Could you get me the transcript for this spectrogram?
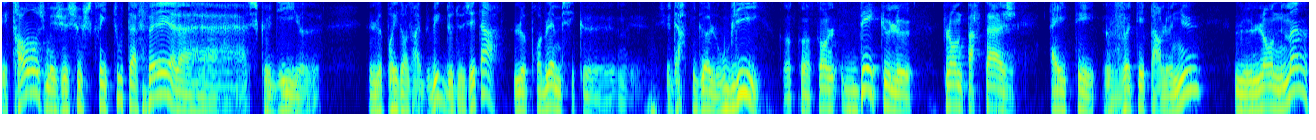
étrange, mais je souscris tout à fait à, ce que dit le président de la République de deux États. Le problème, c'est que M. Dartigol oublie quand, dès que le plan de partage a été voté par l'ONU, le lendemain,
